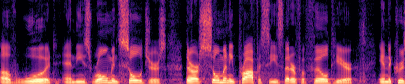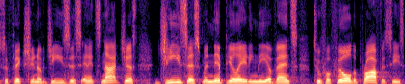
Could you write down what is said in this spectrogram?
of wood. And these Roman soldiers, there are so many prophecies that are fulfilled here in the crucifixion of Jesus. And it's not just Jesus manipulating the events to fulfill the prophecies.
